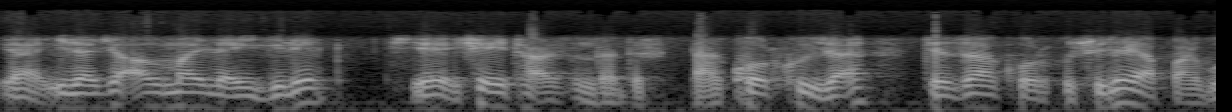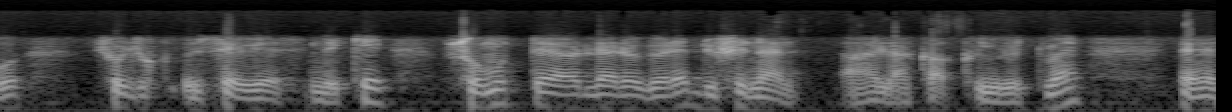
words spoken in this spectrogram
yani ilacı almayla ilgili şey, şey tarzındadır. Yani korkuyla, ceza korkusuyla yapar. Bu çocuk seviyesindeki somut değerlere göre düşünen ahlak akıl yürütme. E,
